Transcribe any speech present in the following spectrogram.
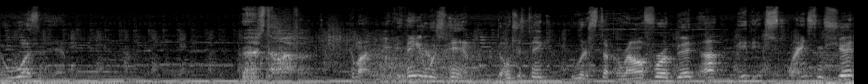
it wasn't him. Reznov. Come on, if you think it was him, don't you think he would have stuck around for a bit, huh? Maybe explain some shit?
